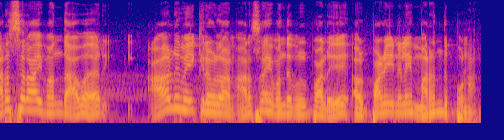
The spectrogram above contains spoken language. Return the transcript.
அரசராய் வந்த அவர் ஆடு மேய்க்கிறவர் தான் அரசராய் வந்த பிற்பாடு அவர் பழைய நிலை மறந்து போனார்.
